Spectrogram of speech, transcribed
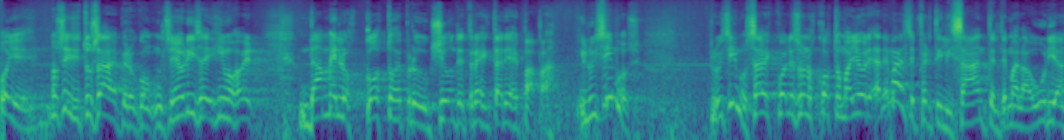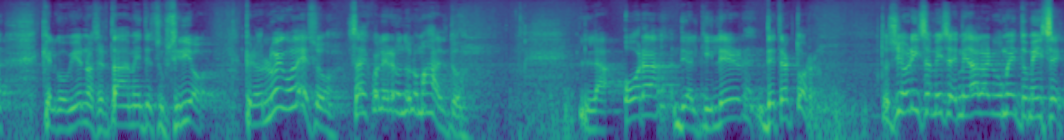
Oye, no sé si tú sabes, pero con el señor Isa dijimos, a ver, dame los costos de producción de tres hectáreas de papa. Y lo hicimos. Lo hicimos. ¿Sabes cuáles son los costos mayores? Además del fertilizante, el tema de la uria, que el gobierno acertadamente subsidió. Pero luego de eso, ¿sabes cuál era uno de los más altos? La hora de alquiler de tractor. Entonces, señor Isa me, dice, me da el argumento, me dice,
